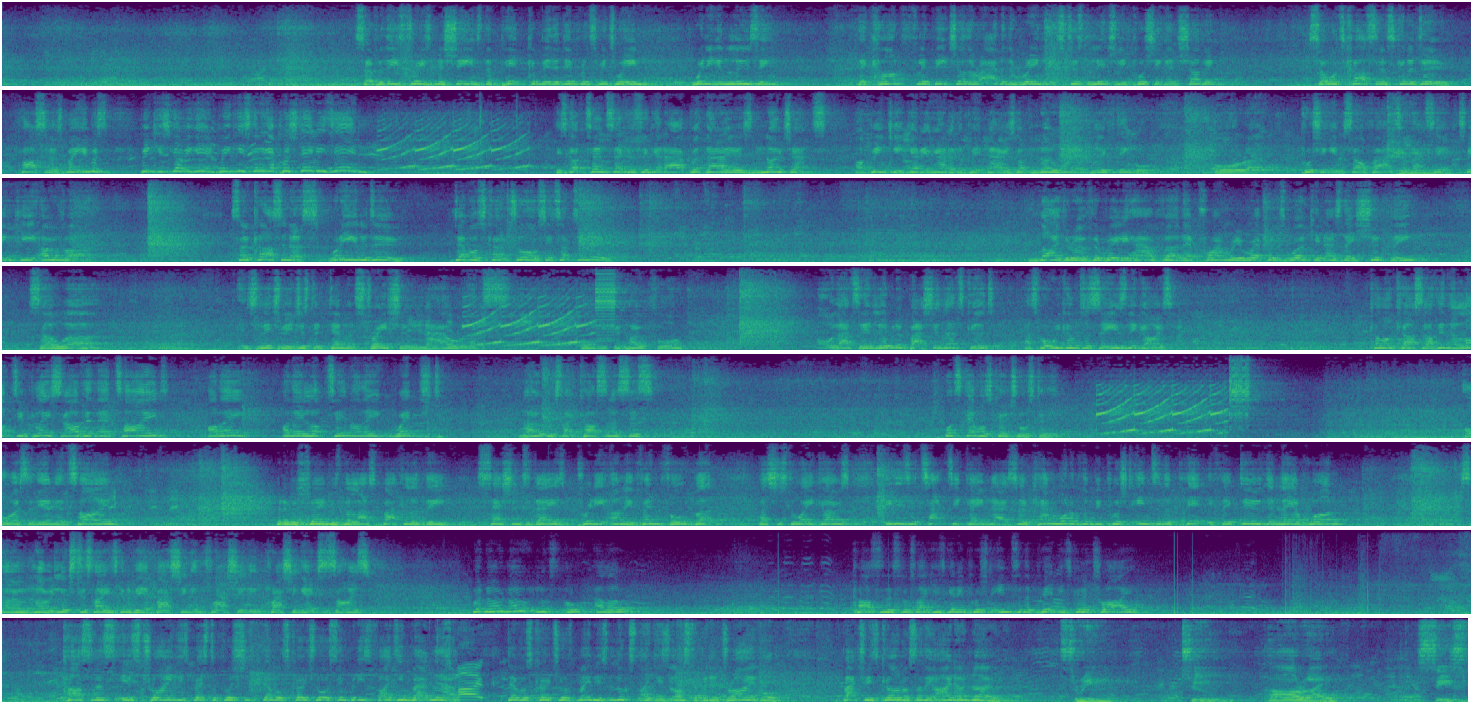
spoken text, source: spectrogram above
So for these three machines, the pit can be the difference between winning and losing. They can't flip each other out of the ring. It's just literally pushing and shoving. So what's Carcinus going to do? Carcinus, mate, you must... Binky's going in. Binky's going to get pushed in. He's in. He's got 10 seconds to get out, but there is no chance of Binky getting out of the pit now. He's got no way of lifting or, or uh, pushing himself out, so that's it. Binky over. So Carcinus, what are you going to do? Devil's Coach Horse, it's up to you. Neither of them really have uh, their primary weapons working as they should be. So uh, it's literally just a demonstration now. That's all we can hope for. Oh, that's it. A little bit of bashing. That's good. That's what we come to see, isn't it, guys? Come on, Castle. I think they're locked in place now. I think they're tied. Are they? Are they locked in? Are they wedged? No, it looks like Carcinus is. What's Devil's Coach Horse doing? Almost at the end of time. Bit of a shame as the last battle of the session today is pretty uneventful, but that's just the way it goes. It is a tactic game now, so can one of them be pushed into the pit? If they do, then they have won. So no, it looks just like it's going to be a bashing and thrashing and crashing exercise. But no, no, it looks, oh, hello. Carcinus looks like he's getting pushed into the pit. He's going to try. Carcinus is trying his best to push his Devil's Coach Horse in, but he's fighting back now. Smoke. Devil's Coach Horse maybe looks like he's lost a bit of drive or battery's gone or something. I don't know. three, two, All righty. cease.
